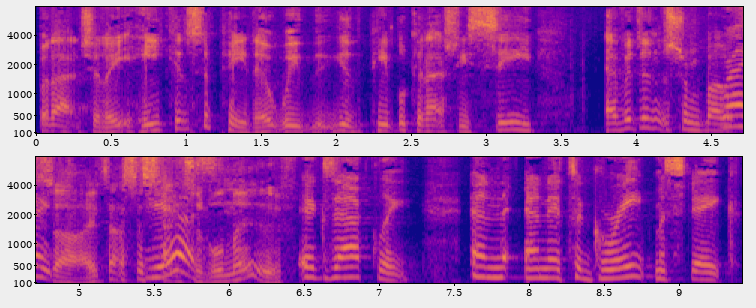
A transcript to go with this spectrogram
but actually he can subpoena. We, the, people can actually see evidence from both right. sides. That's a yes, sensible move. Exactly, and and it's a great mistake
